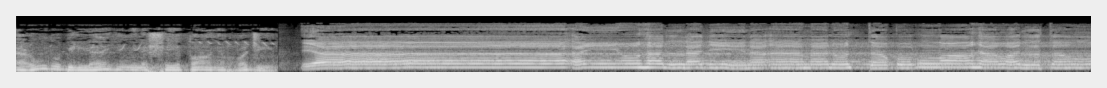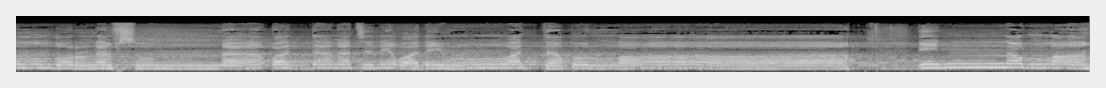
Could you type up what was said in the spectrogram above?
أعوذ بالله من الشيطان الرجيم. يا أيها الذين آمنوا اتقوا الله ولتنظر نفس ما قدمت لغد واتقوا الله إن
